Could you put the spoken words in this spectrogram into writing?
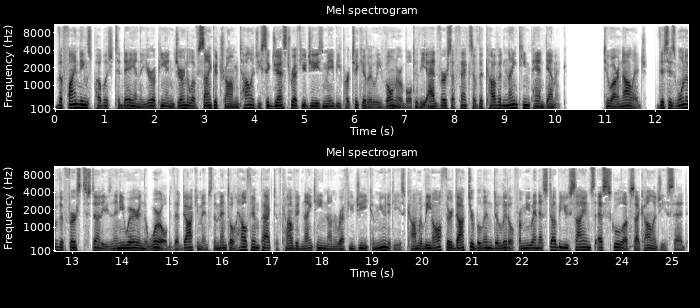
The findings published today in the European Journal of Psychotraumatology suggest refugees may be particularly vulnerable to the adverse effects of the COVID-19 pandemic. To our knowledge, this is one of the first studies anywhere in the world that documents the mental health impact of COVID-19 on refugee communities. Lead author Dr. Belinda Liddell from UNSW Science S School of Psychology said.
